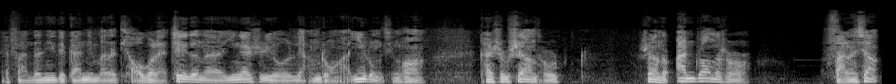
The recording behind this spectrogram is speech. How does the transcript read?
反的你得赶紧把它调过来。这个呢，应该是有两种啊。一种情况，看是不是摄像头，摄像头安装的时候反了向，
